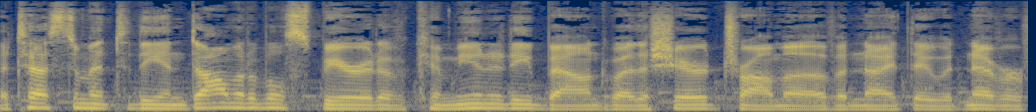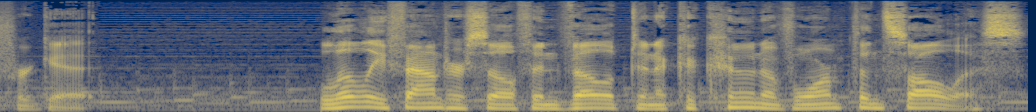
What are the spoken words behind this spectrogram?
a testament to the indomitable spirit of a community bound by the shared trauma of a night they would never forget. Lily found herself enveloped in a cocoon of warmth and solace,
